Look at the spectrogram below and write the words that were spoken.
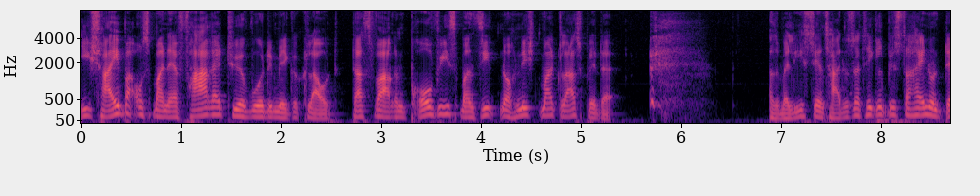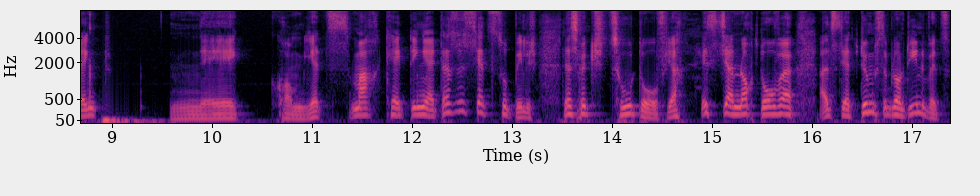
die Scheibe aus meiner Fahrertür wurde mir geklaut. Das waren Profis, man sieht noch nicht mal Glassplitter. Also man liest den Zeitungsartikel bis dahin und denkt, nee, komm, jetzt mach kein Dinger, das ist jetzt zu billig. Das ist wirklich zu doof, ja. Ist ja noch doofer als der dümmste Blondinewitz.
